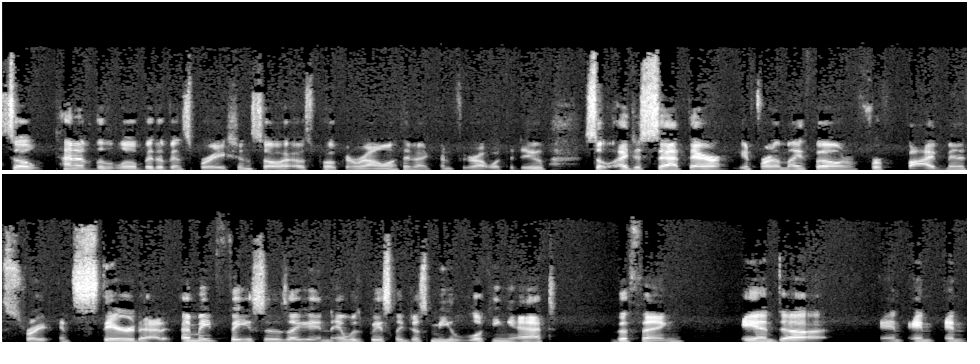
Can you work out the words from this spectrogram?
So, kind of a little bit of inspiration. So, I was poking around with it and I couldn't figure out what to do. So, I just sat there in front of my phone for five minutes straight and stared at it. I made faces, and it was basically just me looking at the thing. And, uh, and, and, and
